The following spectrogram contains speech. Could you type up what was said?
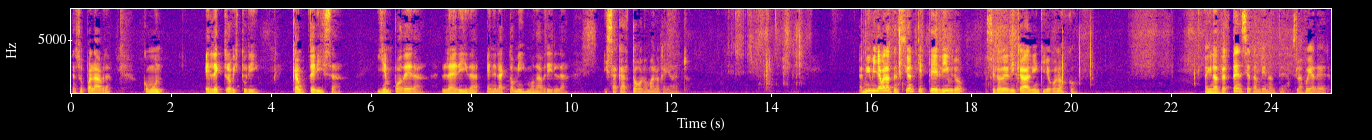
en sus palabras, como un electrobisturí, cauteriza y empodera la herida en el acto mismo de abrirla y sacar todo lo malo que hay adentro. A mí me llama la atención que este libro se lo dedica a alguien que yo conozco. Hay una advertencia también antes, se las voy a leer.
